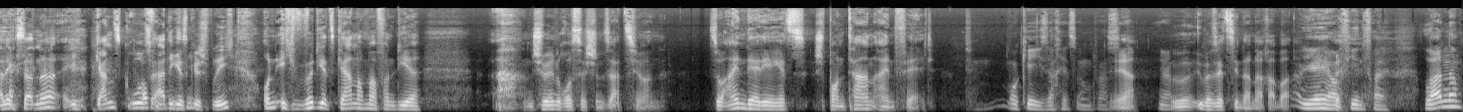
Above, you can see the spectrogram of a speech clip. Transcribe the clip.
Alexander, ich, ganz großartiges Gespräch. Und ich würde jetzt gern noch mal von dir ah, einen schönen russischen Satz hören. So einen, der dir jetzt spontan einfällt Okay, ich sag jetzt irgendwas. Ja. Ja. Über- Übersetzt ihn danach aber. Ja, ja, auf jeden Fall. Ладно,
